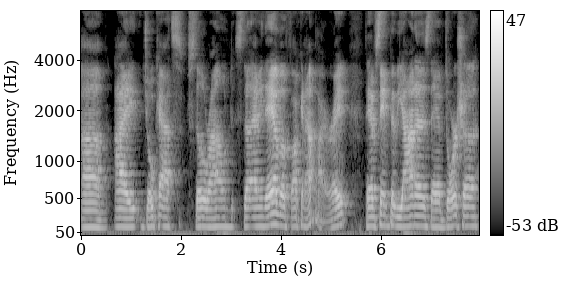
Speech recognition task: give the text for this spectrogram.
Um, I Joe Cat's still around. Still, I mean, they have a fucking empire, right? They have St. Bibiana's, they have Dorsia,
